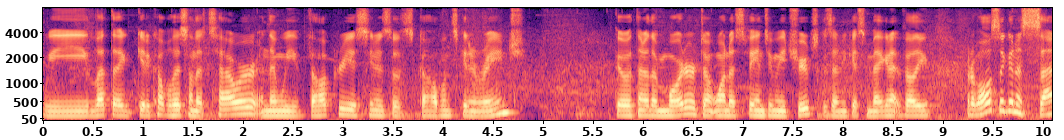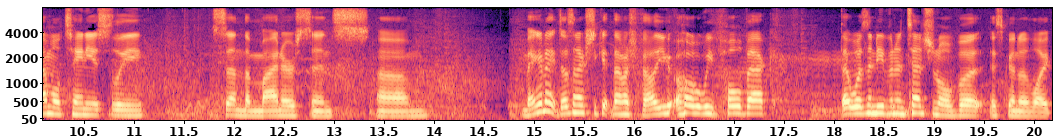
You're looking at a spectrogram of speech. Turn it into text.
We let that get a couple hits on the tower, and then we Valkyrie as soon as those goblins get in range. Go with another mortar. Don't want to span too many troops because then he gets Mega Knight value. But I'm also going to simultaneously send the miner since um, Mega Knight doesn't actually get that much value. Oh, we pull back. That wasn't even intentional, but it's going to like...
